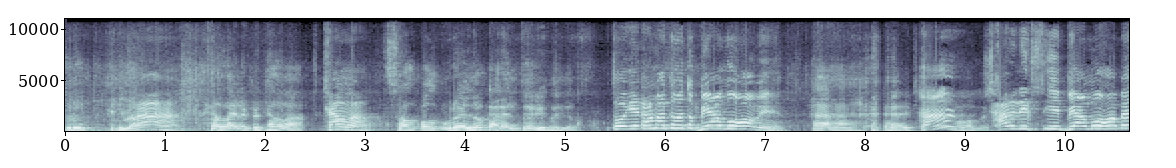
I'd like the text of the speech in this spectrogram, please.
শুরু হ্যাঁ হ্যাঁ। খেলনা এটা একটু খেলনা। খেলনা। সলপল ঘুরাইলো কারেন্ট তৈরি হইল। তো এটার মাধ্যমে তো ব্যায়ামও হবে। হ্যাঁ হ্যাঁ হ্যাঁ হ্যাঁ। শারীরিক ব্যায়ামও হবে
